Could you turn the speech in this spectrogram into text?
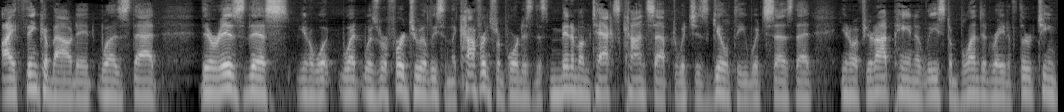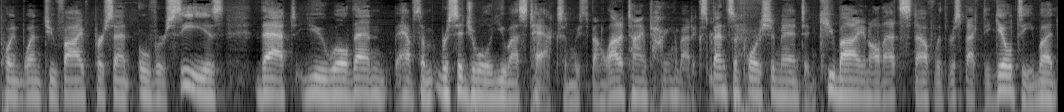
I think about it was that there is this, you know, what what was referred to at least in the conference report is this minimum tax concept, which is GILTI, which says that you know if you're not paying at least a blended rate of 13.125 percent overseas, that you will then have some residual U.S. tax. And we spent a lot of time talking about expense apportionment and QBI and all that stuff with respect to GILTI, but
